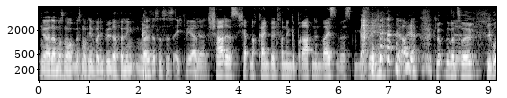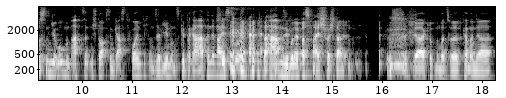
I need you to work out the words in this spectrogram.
Ja, da muss man, müssen wir auf jeden Fall die Bilder verlinken, weil das ist es echt wert. Ja, schade ist, ich habe noch kein Bild von den gebratenen Weißwürsten gesehen. genau, ja. Club Nummer 12. Die Russen hier oben im 18. Stock sind gastfreundlich und servieren uns gebratene Weißwurst. da haben sie wohl etwas falsch verstanden. ja, Club Nummer 12 kann man ja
